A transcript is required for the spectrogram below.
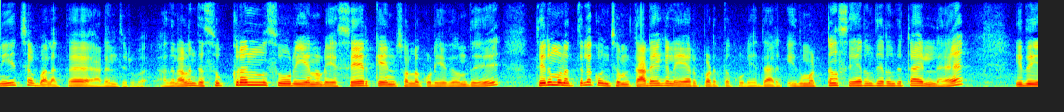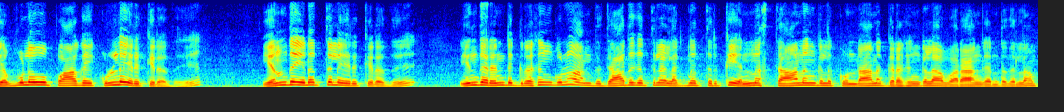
நீச்ச பலத்தை அடைஞ்சிருவார். அதனால் இந்த சுக்ரன் சூரியனுடைய சேர்க்கைன்னு சொல்லக்கூடியது வந்து திருமணத்தில் கொஞ்சம் தடைகளை ஏற்படுத்தக்கூடியதாக இருக்குது இது மட்டும் சேர்ந்து இருந்துட்டா இல்லை இது எவ்வளவு பாகைக்குள்ளே இருக்கிறது எந்த இடத்துல இருக்கிறது இந்த ரெண்டு கிரகங்களும் அந்த ஜாதகத்தில் லக்னத்திற்கு என்ன ஸ்தானங்களுக்கு உண்டான கிரகங்களாக வராங்கன்றதெல்லாம்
